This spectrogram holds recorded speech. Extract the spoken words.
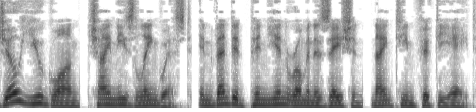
Zhou Yuguang, Chinese linguist, invented pinyin romanization, 1958.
